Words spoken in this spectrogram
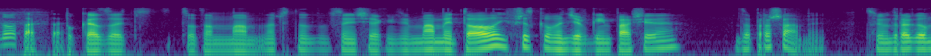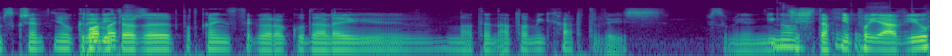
No tak, tak. pokazać co tam mam. Znaczy no, w sensie jakimś mamy to i wszystko będzie w Game Passie, zapraszamy. Swoją drogą skrzętnie ukryli Ponoć- to, że pod koniec tego roku dalej y, ma ten Atomic Heart wyjść. W sumie nigdzie No, się tam nie też. pojawił,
